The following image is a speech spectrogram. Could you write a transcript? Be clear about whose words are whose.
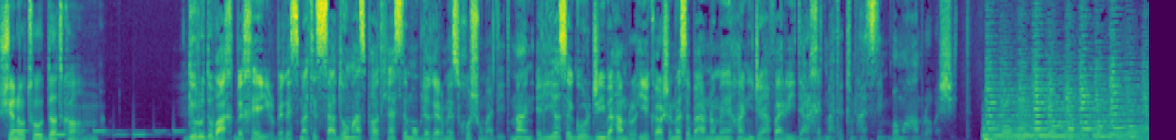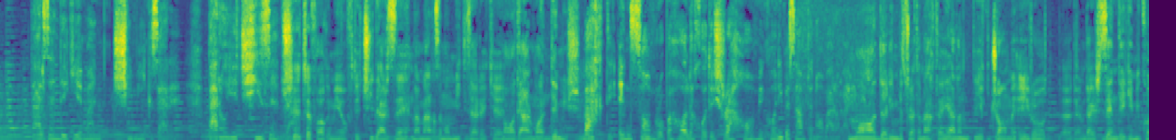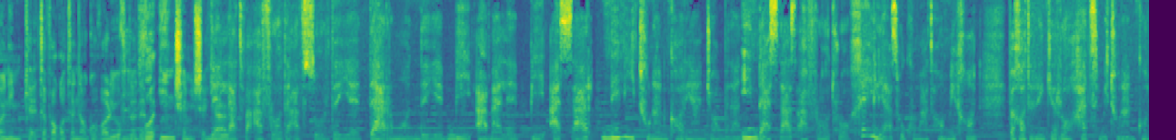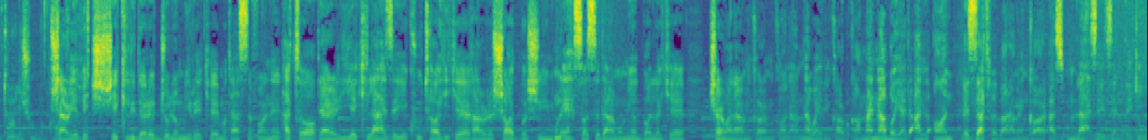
Speaker 1: shenoto.com
Speaker 2: درود و وقت بخیر به قسمت صدم از پادکست مبل قرمز خوش اومدید. من الیاس گرجی به همراهی کارشناس برنامه هانی جعفری در خدمتتون هستیم. با ما همراه باشید.
Speaker 3: در زندگی من چی میگذره؟ برای چی زنده
Speaker 2: چه اتفاقی میافته؟ چی در ذهن و مغز ما میگذره که ما درمانده میشیم؟
Speaker 3: وقتی انسان رو به حال خودش رها می‌کنی به سمت نابرابری.
Speaker 2: ما داریم به صورت مقطعی الان یک جامعه ای رو داریم درش زندگی می‌کنیم که اتفاقات ناگواری افتاده. با این چه میشه کرد؟
Speaker 3: ملت و افراد افسرده درمانده بی عمل بی اثر نمی‌تونن کاری انجام بدن. این دسته از افراد رو خیلی از حکومت ها می‌خوان به خاطر اینکه راحت می‌تونن کنترلشون بکنن.
Speaker 2: شرایط به شکلی داره جلو میره که متاسفانه حتی در یک لحظه کوتاهی که قرار شاد باشیم اون احساس در ما میاد بالا که چرا من دارم این کار می‌کنم؟ نباید این کار بکنم. من نباید الان لذت ببرم انگار از اون لحظه زندگی.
